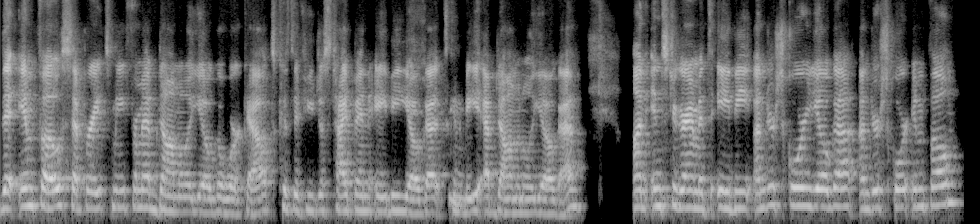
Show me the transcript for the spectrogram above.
The info separates me from abdominal yoga workouts because if you just type in AB yoga, it's going to be abdominal yoga. On Instagram, it's AB underscore yoga underscore info.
